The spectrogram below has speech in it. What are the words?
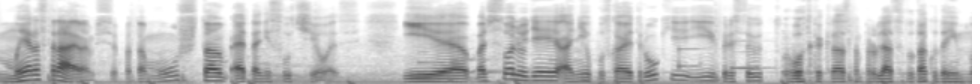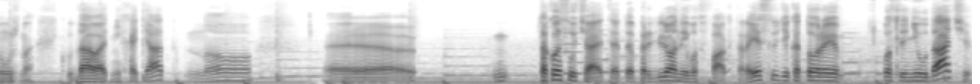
мы расстраиваемся, потому что это не случилось. И большинство людей, они упускают руки и перестают вот как раз направляться туда, куда им нужно, куда они хотят, но э, такое случается, это определенный вот фактор. А есть люди, которые после неудачи,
